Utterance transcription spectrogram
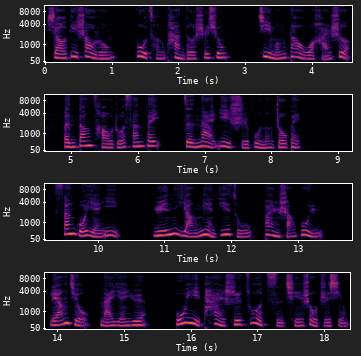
小弟少荣不曾探得师兄，既蒙到我寒舍，本当草酌三杯，怎奈一时不能周备。”《三国演义》。云仰面跌足，半晌不语。良久，乃言曰：“不意太师作此禽兽之行，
